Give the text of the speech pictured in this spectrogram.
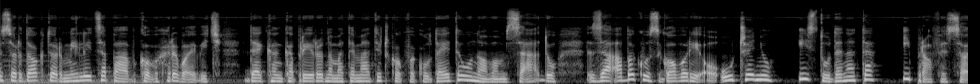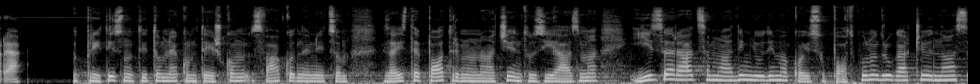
Profesor dr. Milica Pavkov-Hrvojević, dekanka Prirodno-matematičkog fakulteta u Novom Sadu, za Abakus govori o učenju i studenta i profesora. Pritisnuti tom nekom teškom svakodnevnicom, zaista je potrebno naći entuzijazma i za rad sa mladim ljudima koji su potpuno drugačiji od nas,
